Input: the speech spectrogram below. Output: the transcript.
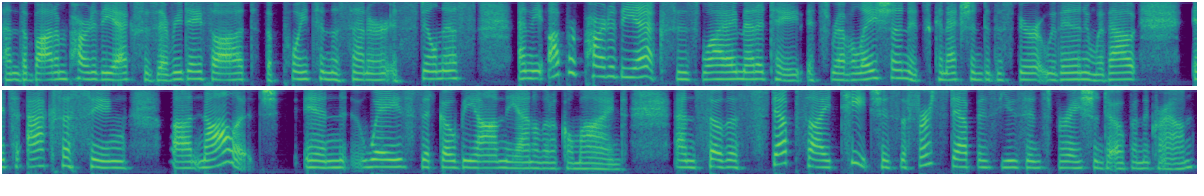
and the bottom part of the X is everyday thought. The point in the center is stillness. And the upper part of the X is why I meditate. It's revelation, it's connection to the spirit within and without, it's accessing uh, knowledge in ways that go beyond the analytical mind. And so the steps I teach is the first step is use inspiration to open the crown.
